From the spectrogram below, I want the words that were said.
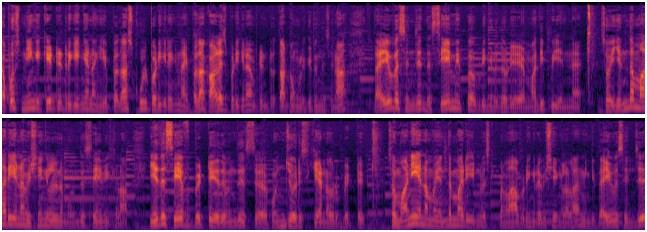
சப்போஸ் நீங்கள் கேட்டுட்டு இருக்கீங்க நாங்கள் இப்போ தான் ஸ்கூல் படிக்கிறீங்க நான் இப்போ தான் காலேஜ் படிக்கிறேன் அப்படின்ற தாட் உங்களுக்கு இருந்துச்சுன்னா தயவு செஞ்சு இந்த சேமிப்பு அப்படிங்கிறதுடைய மதிப்பு என்ன? ஸோ எந்த மாதிரியான விஷயங்களை நம்ம வந்து சேமிக்கலாம்? எது சேஃப் பெட்டு எது வந்து கொஞ்சம் ரிஸ்கியான ஒரு பெட்டு ஸோ மணியை நம்ம எந்த மாதிரி இன்வெஸ்ட் பண்ணலாம் அப்படிங்கிற விஷயங்களெல்லாம் நீங்கள் தயவு செஞ்சு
